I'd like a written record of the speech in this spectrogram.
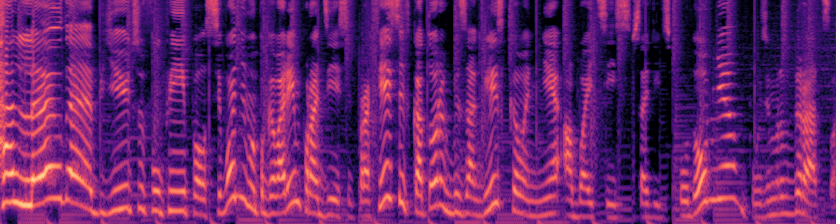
Hello there, beautiful people! Сегодня мы поговорим про 10 профессий, в которых без английского не обойтись. Садитесь поудобнее, будем разбираться.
